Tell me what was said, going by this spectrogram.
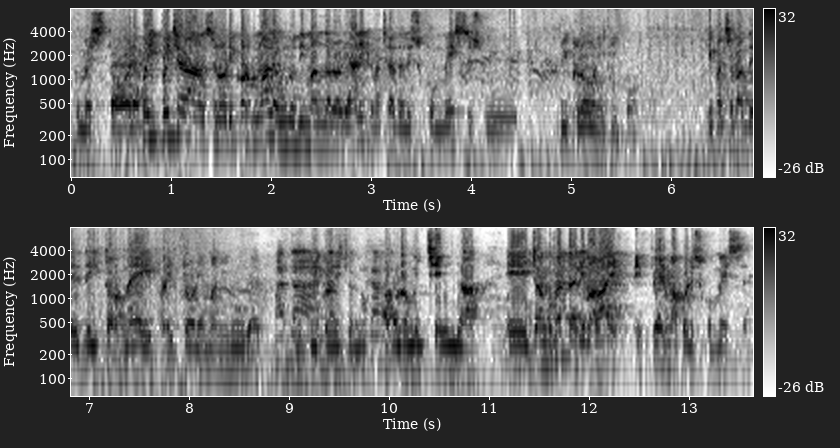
come storia. Poi, poi c'era, se non ricordo male, uno dei mandaloriani che faceva delle scommesse su- sui cloni, tipo che faceva de- dei tornei fra i cloni a mani nude Ma in dai, cui i cloni si ma giocare. stavano a vicenda e Django Fett arriva là e, e ferma quelle scommesse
